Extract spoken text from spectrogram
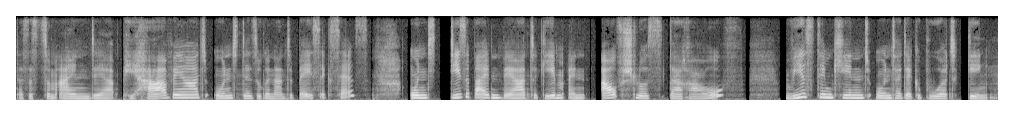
Das ist zum einen der pH-Wert und der sogenannte Base Excess. Und diese beiden Werte geben einen Aufschluss darauf, wie es dem Kind unter der Geburt ging.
